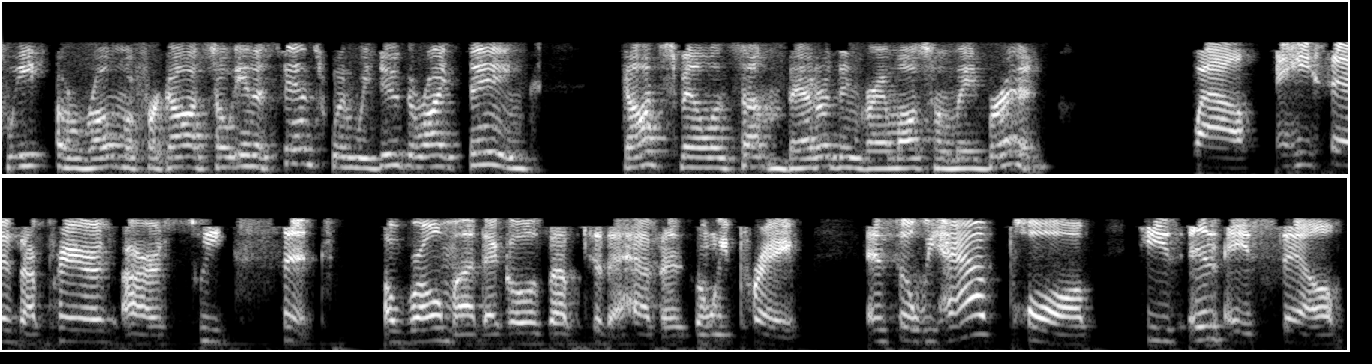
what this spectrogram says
sweet aroma for God. So in a sense, when we do the right thing, God's smelling something better than grandma's homemade bread. Wow. And he says our prayers are a sweet scent aroma that goes up to the heavens when we pray. And so we have Paul, he's in a cell.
